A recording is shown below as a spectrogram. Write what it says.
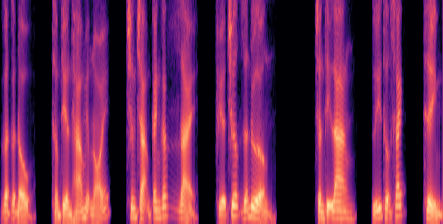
Gật gật đầu, thẩm thiền há miệng nói, trương trạm canh gác dài, phía trước dẫn đường. Trần thị lang, lý thượng sách, thỉnh.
